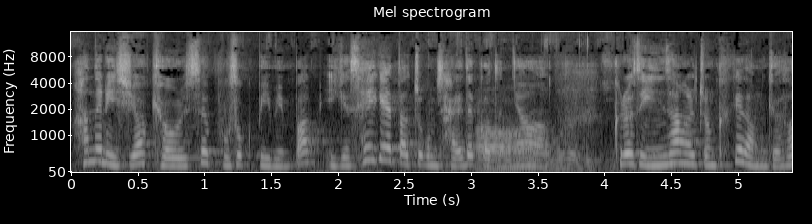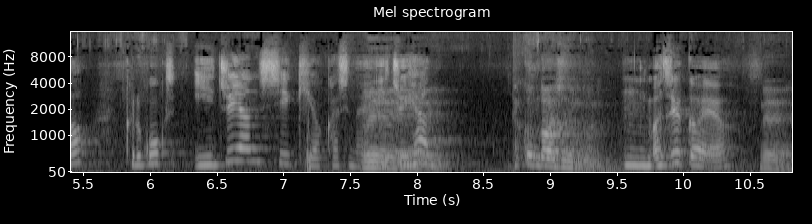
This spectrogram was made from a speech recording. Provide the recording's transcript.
하늘이시여, 겨울새, 보석 비빔밥 이게 세 개 다 조금 잘 됐거든요. 아. 그래서 인상을 좀 크게 남겨서 그리고 혹시 이주연 씨 기억하시나요? 네, 이주현. 네. 태권도 하시는 분. 음, 맞을 거예요. 네.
